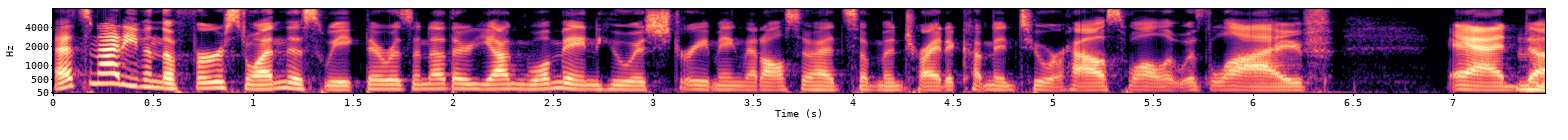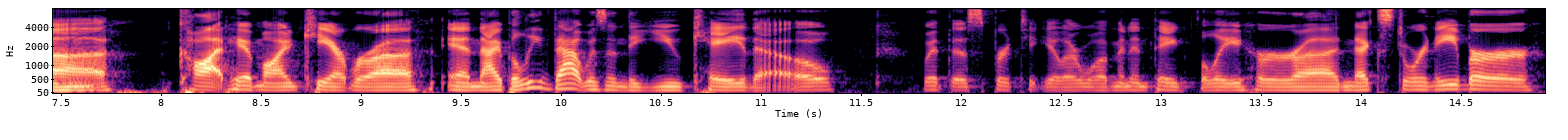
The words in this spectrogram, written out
that's not even the first one this week. There was another young woman who was streaming that also had someone try to come into her house while it was live and uh, caught him on camera. And I believe that was in the UK, though, with this particular woman. And thankfully, her uh, next door neighbor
